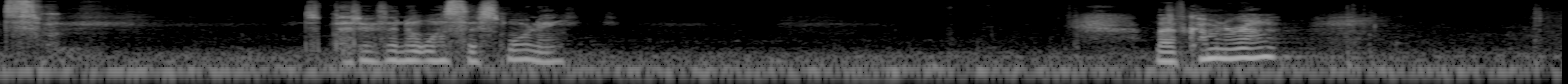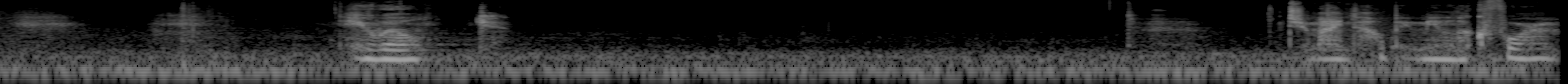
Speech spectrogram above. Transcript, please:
It's. It's better than it was this morning. Lev coming around? He will. Do you mind helping me look for him?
